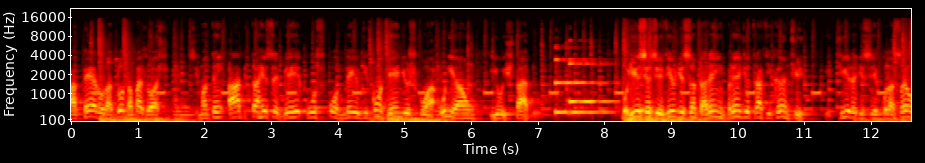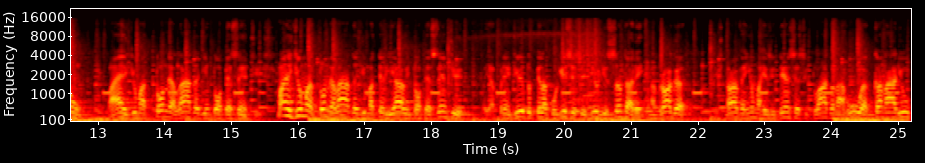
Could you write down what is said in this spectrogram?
a Pérola do Tapajós se mantém apta a receber recursos por meio de convênios com a União e o Estado. Polícia Civil de Santarém empreende traficante e tira de circulação mais de uma tonelada de entorpecentes. Mais de uma tonelada de material entorpecente foi apreendido pela Polícia Civil de Santarém. A droga estava em uma residência situada na rua Canário,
